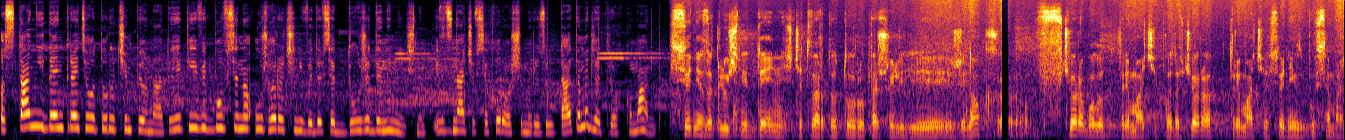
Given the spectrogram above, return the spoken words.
Останній день третього туру чемпіонату, який відбувся на Ужгородщині, видався дуже динамічним і відзначився хорошими результатами для трьох команд. Сьогодні заключний день четвертого туру першої ліги жінок. Вчора було три матчі, позавчора три матчі, сьогодні відбувся матч.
